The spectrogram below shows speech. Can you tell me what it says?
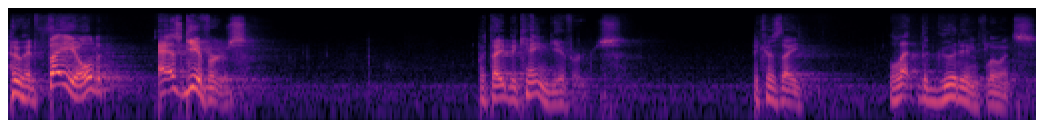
who had failed as givers, but they became givers because they let the good influence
